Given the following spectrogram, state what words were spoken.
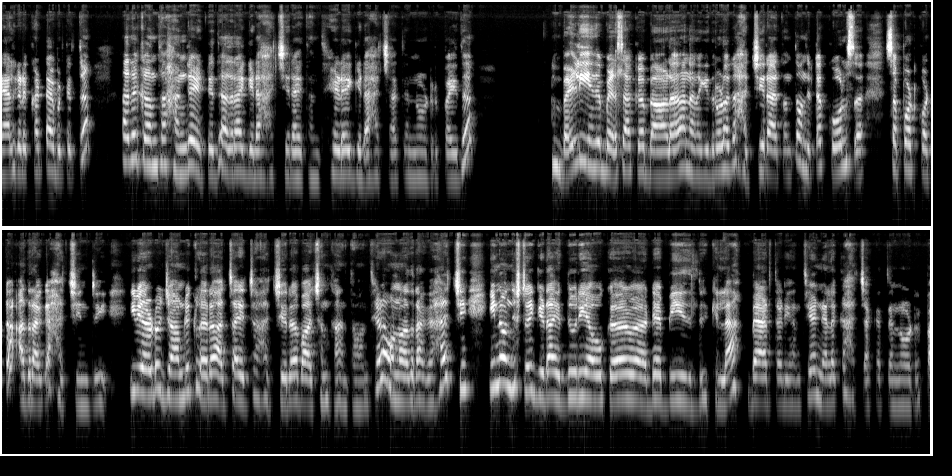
ಮೇಲ್ಗಡೆ ಕಟ್ ಆಗ್ಬಿಟ್ಟಿತ್ತು. ಅದಕ್ಕಂತ ಹಂಗ ಇಟ್ಟಿದ್ದೆ, ಅದ್ರಾಗ ಗಿಡ ಹಚ್ಚಿರಾಯ್ತಂತ ಹೇಳಿ, ಗಿಡ ಹಚ್ಚಾತ ನೋಡ್ರಿಪ್ಪ ಇದು. ಬಳ್ಳಿ ಏನ್ ಬೆಳ್ಸಾಕ ಬಾಳ ನನಗೆ ಇದ್ರೊಳಗ ಹಚ್ಚಿರಾತಂತ ಒಂದಿಟ್ಟ ಕೋಲ್ಸ್ ಸಪೋರ್ಟ್ ಕೊಟ್ಟ, ಅದ್ರಾಗ ಹಚ್ಚಿನ್ರಿ. ಇವೆರಡು ಜಾಮ್ಲಿ ಕಲರ್ ಅಚ್ಚ ಹೆಚ್ಚ ಹಚ್ಚಿರ ಬಾಚನ್ ಚಂದ ಅಂತ ಹೇಳಿ ಅವನು ಅದ್ರಾಗ ಹಚ್ಚಿ, ಇನ್ನೊಂದಿಷ್ಟು ಗಿಡ ಇದ್ದೂರಿ ಅವಕ್ಕ, ಡೆಬ್ಬಿ ಇದ್ರಿಕಿಲ್ಲ, ಬ್ಯಾಡ್ ತಡಿ ಅಂತ ಹೇಳಿ ನೆಲಕ್ಕ ಹಚ್ಚಾಕತ್ತೆ ನೋಡ್ರಿಪ್ಪ.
